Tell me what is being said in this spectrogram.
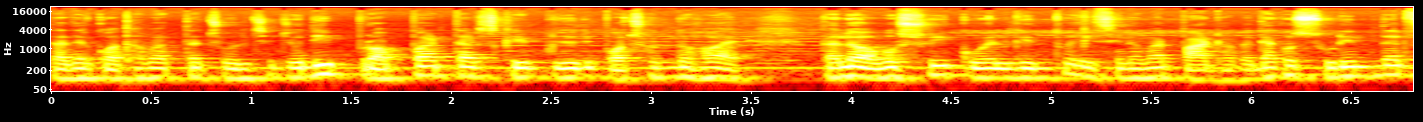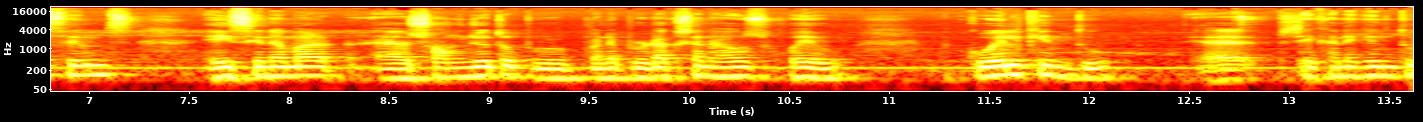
তাদের কথাবার্তা চলছে। যদি প্রপার তার স্ক্রিপ্ট যদি পছন্দ হয়, তাহলে অবশ্যই কোয়েল কিন্তু এই সিনেমার পার্ট হবে। দেখো, সুরিন্দার ফিল্মস এই সিনেমার সংযত মানে প্রোডাকশন হাউস হয়েও কোয়েল কিন্তু সেখানে কিন্তু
